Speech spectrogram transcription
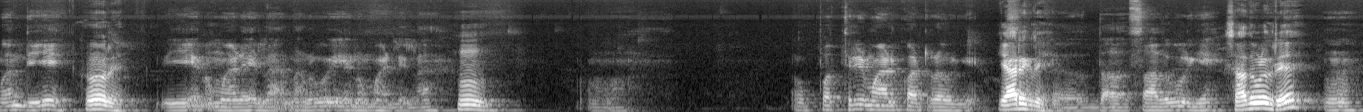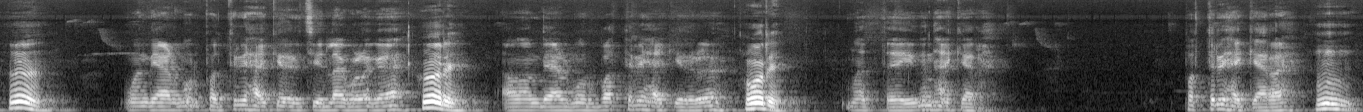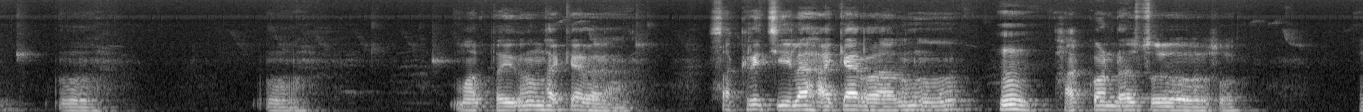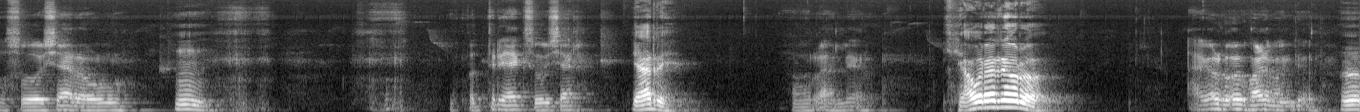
ಮಂದಿ ಹ್ಞೂ ರೀ. ಏನು ಮಾಡೇ ಇಲ್ಲ ನನಗೂ ಏನು ಮಾಡಲಿಲ್ಲ. ಹ್ಞೂ. ಪತ್ರಿ ಮಾಡಿಕೊಟ್ರು ಅವ್ರಿಗೆ. ಯಾರಿಗೆ ರೀ? ದ ಸಾಧುಗಳಿಗೆ. ಸಾಧುಗಳಿಗೆ ರೀ? ಹ್ಞೂ. ಹ್ಞೂ. ಒಂದು ಎರಡು ಮೂರು ಪತ್ರಿ ಹಾಕಿದ್ರು ಚೀಲಗೊಳಗೆ ಹ್ಞೂ ರೀ. ಒಂದು ಎರಡು ಮೂರು ಬತ್ತರಿ ಹಾಕಿದ್ರು. ಹ್ಞೂ ರೀ. ಮತ್ತು ಇದನ್ನ ಹಾಕ್ಯಾರ. ಪತ್ರಿ ಹಾಕ್ಯಾರ. ಹ್ಞೂ. ಮತ್ತು ಇದೊಂದು ಹಾಕ್ಯಾರ ಸಕ್ರೆ ಚೀಲ ಹಾಕ್ಯಾರ ಅದನ್ನು ಹ್ಞೂ ಹಾಕ್ಕೊಂಡು ಸೋ ಸೋ ಸೋಸ್ಯಾರ ಅವನು. ಹ್ಞೂ ಪತ್ರಿ ಹಾಕಿ ಸೋಸ್ಯಾರ? ಯಾರು ರೀ ಅವ್ರ ಅಲ್ಲೇ ಯಾವ್ರಿ ಅವರು? ಆಗಳು ಹೋಗಿ ಭಾಳ ಬಂದೇವ್ರು. ಹ್ಞೂ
